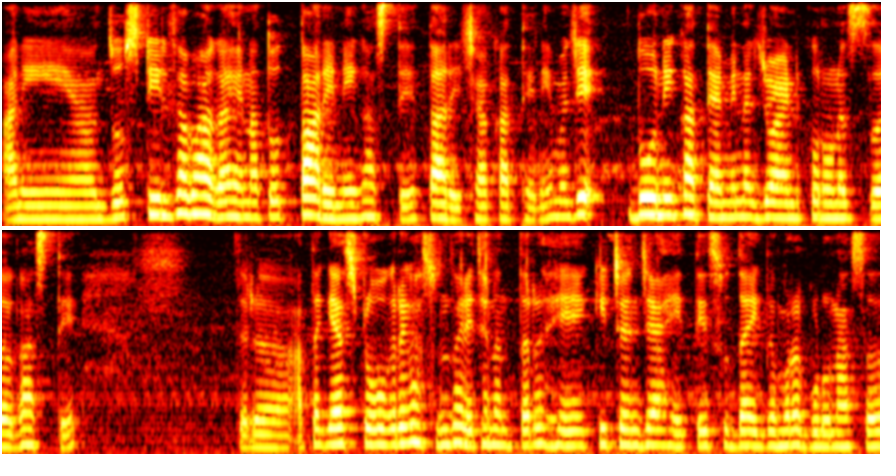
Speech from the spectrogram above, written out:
आणि जो स्टीलचा भाग आहे ना तो तारेने घासते तारेच्या काथ्याने. म्हणजे दोन्ही काथ्या मी ना जॉईंट करूनच घासते. तर आता गॅस स्टोव वगैरे घासून झाल्याच्यानंतर हे किचन जे आहे ते सुद्धा एकदम रगडून असं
